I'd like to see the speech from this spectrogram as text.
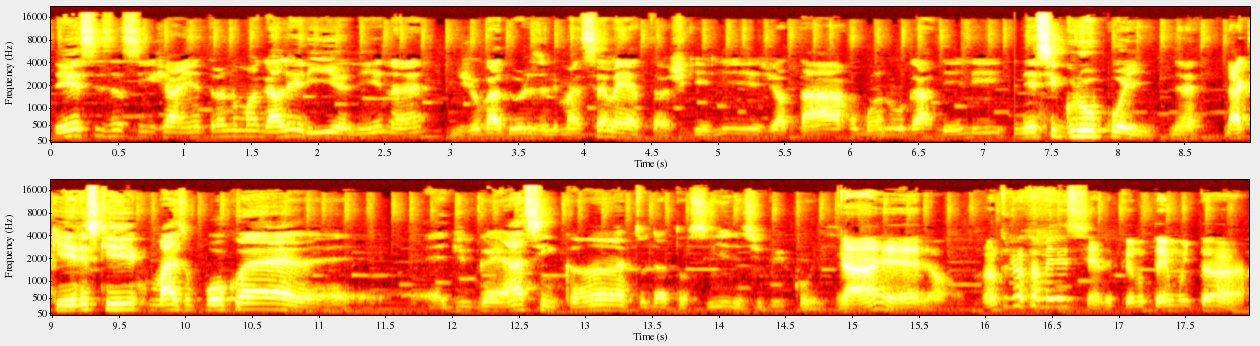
desses, assim, já entra numa galeria ali, né? De jogadores ali mais seleta. Acho que ele já tá arrumando o lugar dele nesse grupo aí, né? Daqueles que mais um pouco é, é, é de ganhar, assim, canto da torcida, esse tipo de coisa. Ah, é, não. O Canto já tá merecendo, é porque eu não tenho muita.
